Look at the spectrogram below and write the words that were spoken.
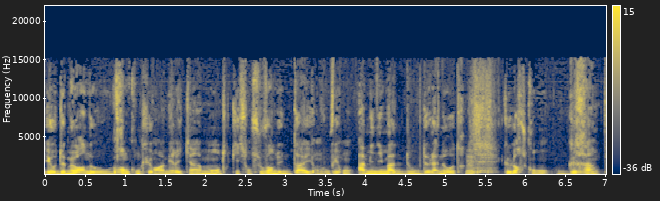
Et au demeurant, nos grands concurrents américains montrent qu'ils sont souvent d'une taille environ à minima double de la nôtre, mm. que lorsqu'on grimpe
